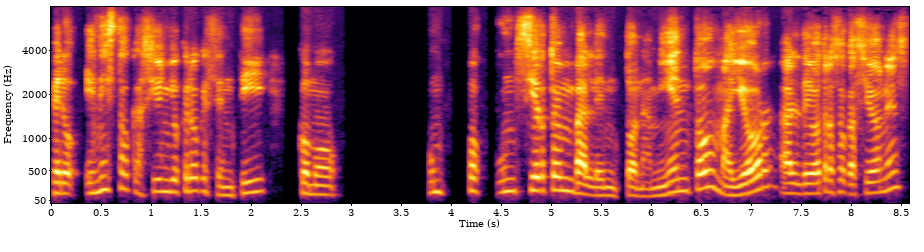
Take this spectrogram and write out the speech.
Pero en esta ocasión yo creo que sentí como un, un cierto envalentonamiento mayor al de otras ocasiones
